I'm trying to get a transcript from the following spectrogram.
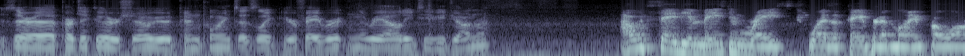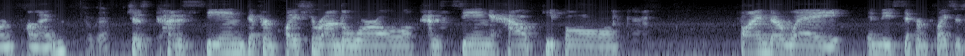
Is there a particular show you would pinpoint as like your favorite in the reality TV genre? I would say the amazing race was a favorite of mine for a long time Okay. just kind of seeing different places around the world, kind of seeing how people find their way in these different places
